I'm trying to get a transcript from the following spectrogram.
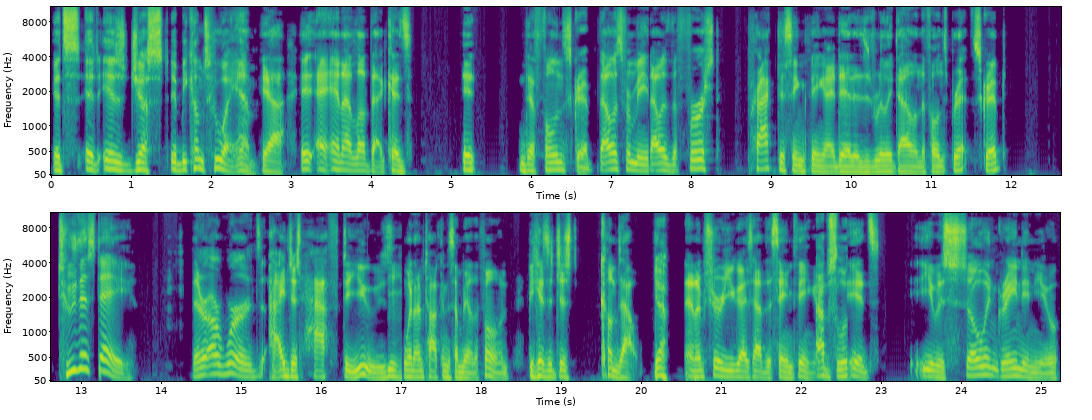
It's it is just it becomes who I am. Yeah. It, and I love that because it, the phone script, that was for me, that was the first practicing thing I did is really dial in the phone script. To this day, there are words I just have to use Mhm. when I'm talking to somebody on the phone because it just comes out. Yeah. And I'm sure you guys have the same thing. Absolutely. It's, it was so ingrained in you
